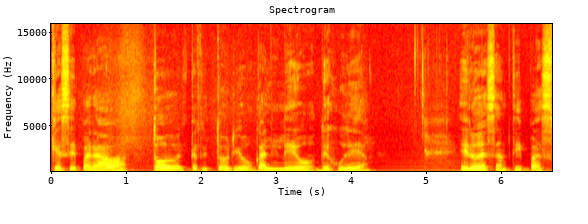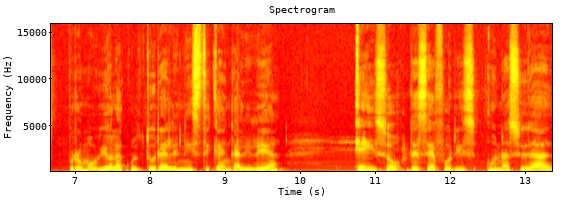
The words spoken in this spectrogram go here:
que separaba todo el territorio galileo de Judea Herodes Antipas promovió la cultura helenística en Galilea e hizo de Séforis una ciudad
